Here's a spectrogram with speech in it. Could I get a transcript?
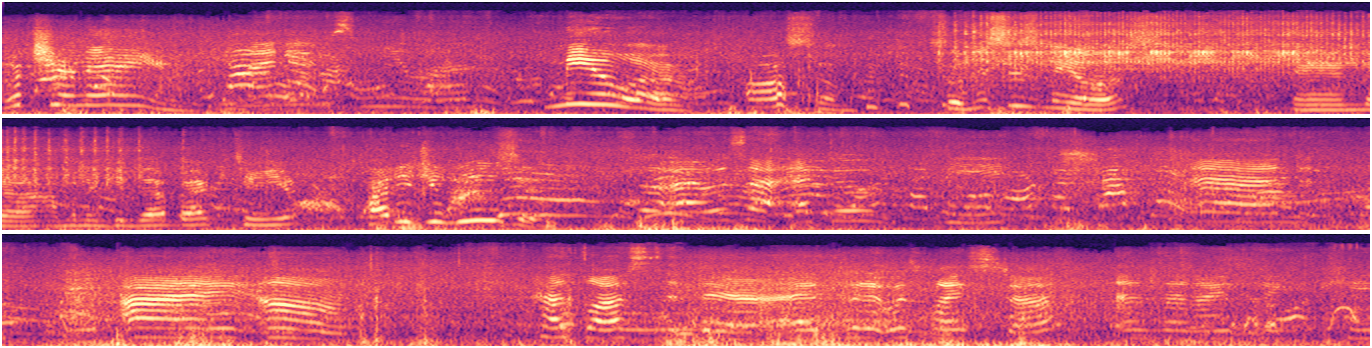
What's your name? My name's Mila. Mila. Awesome. So this is Mila's. And uh, I'm going to give that back to you. How did you lose it? So I was at Echo Beach and I um had lost it there. I put it with my stuff and then I think he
